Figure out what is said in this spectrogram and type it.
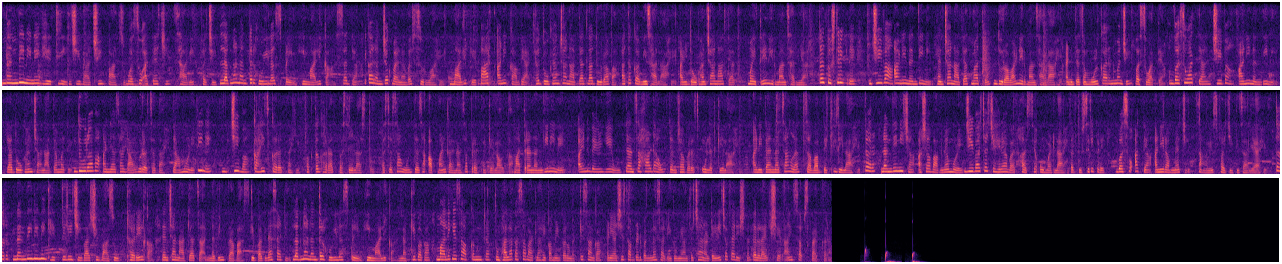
नंदिनीने घेतली जीवाची बाजू वसू आत्याची झाली फजीत. लग्नानंतर होईलच प्रेम. ही मालिका सध्या एका रंजक वळणावर सुरू आहे. मालिकेत पार्थ आणि काव्या या दोघांच्या नात्यातला दुरावा आता कमी झाला आहे आणि दोघांच्या नात्यात मैत्री निर्माण झाली आहे. तर दुसरीकडे जीवा आणि नंदिनी यांच्या नात्यात मात्र दुरावा निर्माण झाला आहे आणि त्याचं मूळ कारण म्हणजे वसुआत्या वसुआत्या जीवा आणि नंदिनी या दोघांच्या नात्यामध्ये दुरावा आणण्याचा डाव रचत आहे. त्यामुळे तिने जीवा काहीच करत नाही फक्त घरात बसलेला असतो असं सांगून त्याचा अपमान करण्याचा प्रयत्न केला होता. मात्र नंदिनीने ऐनवेळ येऊन त्यांचा हा डाव त्यांच्यावरच उलट केला आहे आणि त्यांना चांगलाच जबाब देखील दिला आहे. तर नंदिनीच्या अशा वागण्यामुळे जीवाच्या चेहऱ्यावर हास्य उमटलं आहे. तर दुसरीकडे वसु आत्या आणि रम्याची चांगलीच फजिती झाली आहे. तर नंदिनीने घेतलेली जीवाची बाजू ठरेल का? त्यांच्या नात्याचा नवीन प्रवास हे बघण्यासाठी लग्नानंतर होईलच प्रेम ही मालिका. नक्की बघा. मालिकेचा अपकमिंग ट्रॅक तुम्हाला कसा वाटला हे कमेंट करून नक्की सांगा. आणि अशीच अपडेट बघण्यासाठी तुम्ही आमच्या चॅनल टेलीच्या रिजनल त्याला लाईक शेअर आणि सबस्क्राईब करा.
